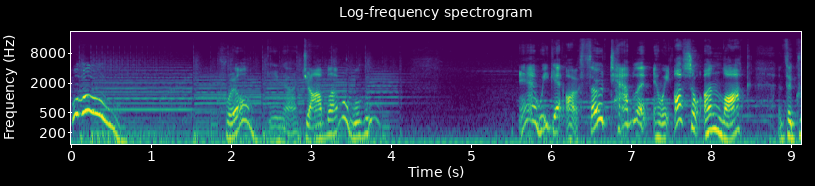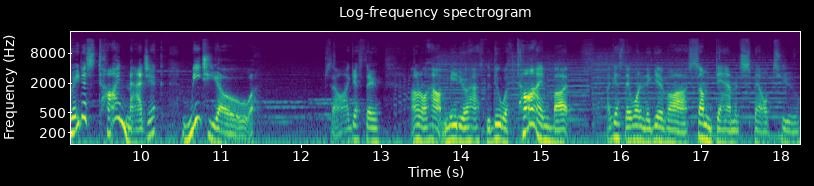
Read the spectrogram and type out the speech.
Woohoo! Krile, getting a job level, woohoo. And we get our third tablet, and we also unlock the greatest time magic, Meteo. So I guess they, I don't know how Meteor has to do with time, but I guess they wanted to give uh, some damage spell to,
